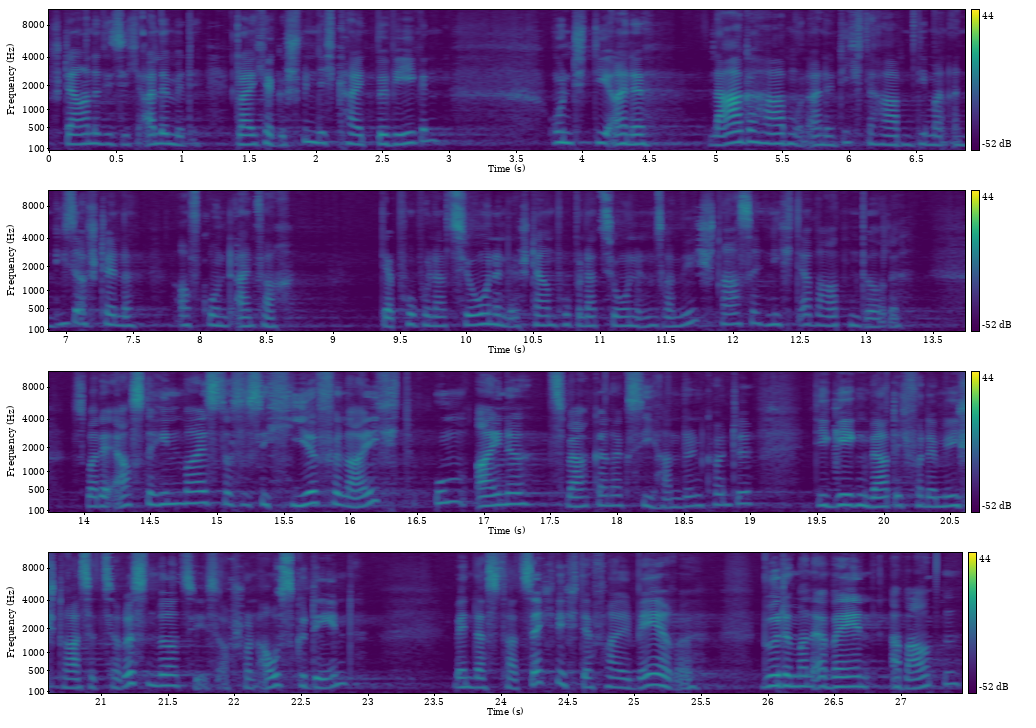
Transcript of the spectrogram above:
Sterne, die sich alle mit gleicher Geschwindigkeit bewegen und die eine Lage haben und eine Dichte haben, die man an dieser Stelle aufgrund einfach der Populationen, der Sternpopulationen in unserer Milchstraße nicht erwarten würde. Das war der erste Hinweis, dass es sich hier vielleicht um eine Zwerggalaxie handeln könnte, die gegenwärtig von der Milchstraße zerrissen wird. Sie ist auch schon ausgedehnt. Wenn das tatsächlich der Fall wäre, würde man erwarten,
